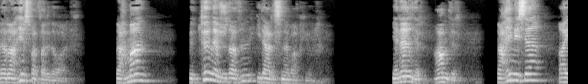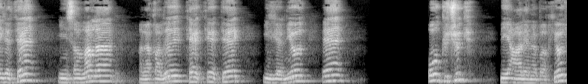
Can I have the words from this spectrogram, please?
ve Rahim sıfatları da vardır. Rahman bütün mevcudatın idaresine bakıyor. Geneldir, amdır. Rahim ise ahirette insanlarla alakalı tek tek tek ilgileniyor ve o küçük bir aleme bakıyor.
